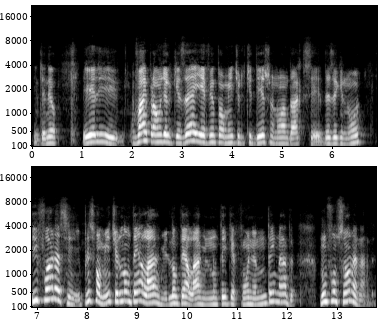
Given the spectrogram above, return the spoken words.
entendeu? Ele vai para onde ele quiser e eventualmente ele te deixa no andar que você designou. E fora assim, principalmente ele não tem alarme, ele não tem alarme, não tem ele não tem nada. Não funciona nada.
